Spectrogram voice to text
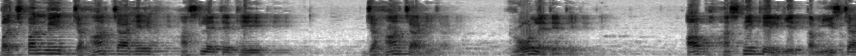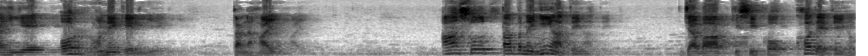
بچپن میں جہاں چاہے ہنس لیتے تھے، جہاں چاہے رو لیتے تھے۔ اب ہنسنے کے لیے تمیز چاہیے اور رونے کے لیے تنہائی۔ آنسو تب نہیں آتے جب آپ کسی کو کھو دیتے ہو۔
